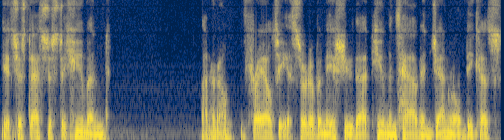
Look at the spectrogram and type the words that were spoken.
it's just, that's just a human I don't know, frailty. It's sort of an issue that humans have in general because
